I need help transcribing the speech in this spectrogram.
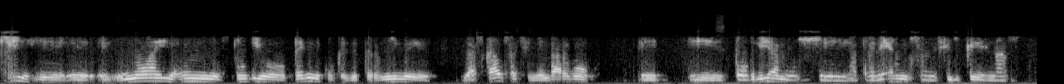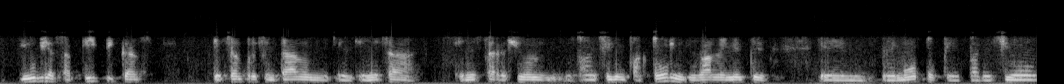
Sí, eh, eh, no hay un estudio técnico que determine las causas, sin embargo, eh, podríamos atrevernos a decir que las lluvias atípicas que se han presentado en, en, esa en esta región han sido un factor, indudablemente el remoto que padeció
